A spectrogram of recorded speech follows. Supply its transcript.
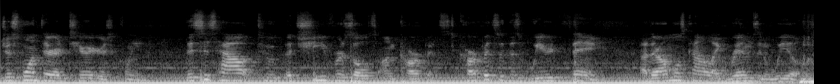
just want their interiors cleaned. This is how to achieve results on carpets. Carpets are this weird thing. Uh, they're almost kind of like rims and wheels.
